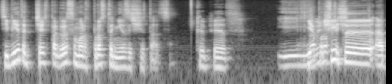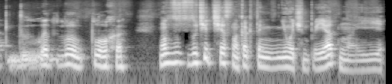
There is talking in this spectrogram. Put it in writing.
тебе эта часть прогресса может просто не засчитаться. Капец. И я звучит, просто... Э, ну, плохо. Ну, звучит, честно, как-то не очень приятно. И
